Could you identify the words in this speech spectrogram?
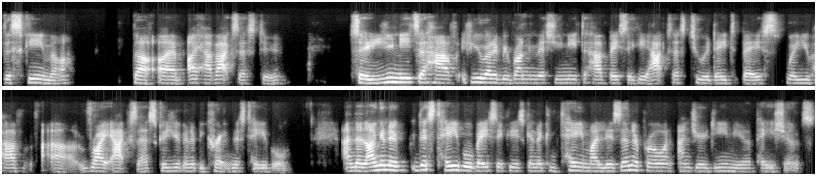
the schema that I, I have access to. So you need to have, if you're going to be running this, you need to have basically access to a database where you have uh, write access because you're going to be creating this table. And then I'm going to, this table basically is going to contain my lisinopril and angioedema patients.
